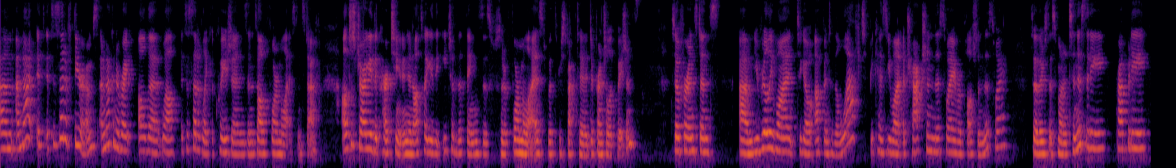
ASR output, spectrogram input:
um, I'm not, it's, it's a set of theorems. I'm not going to write all the, well, it's a set of like equations and it's all formalized and stuff. I'll just draw you the cartoon and I'll tell you that each of the things is sort of formalized with respect to differential equations. So for instance, um, you really want to go up and to the left because you want attraction this way, repulsion this way. So there's this monotonicity property.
